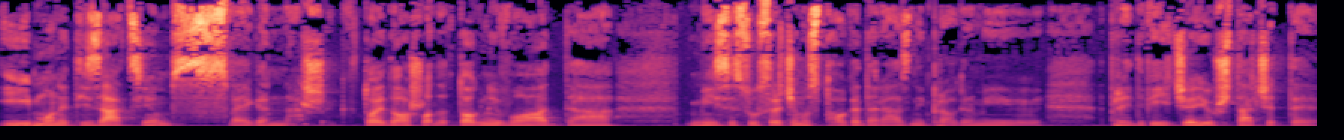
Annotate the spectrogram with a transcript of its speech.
i monetizacijom svega našeg. To je došlo do tog nivoa da mi se susrećemo s toga da razni programi predviđaju šta ćete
